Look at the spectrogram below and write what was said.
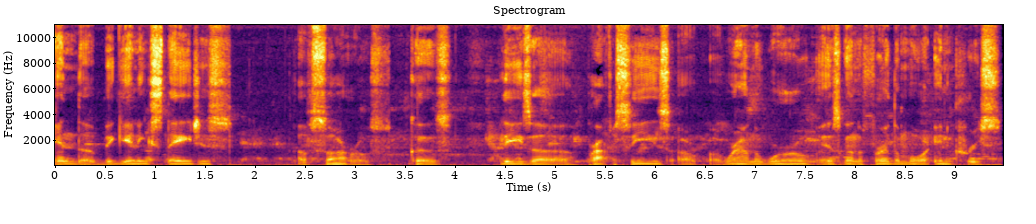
in the beginning stages of sorrows. Because these uh, prophecies around the world is going to furthermore increase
